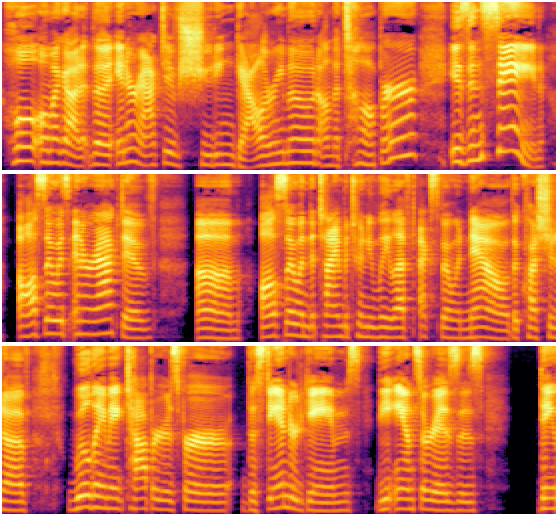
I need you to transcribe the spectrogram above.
whole, oh my god, the interactive shooting gallery mode on the topper is insane. Also, it's interactive. Um, also in the time between when we left Expo and now, the question of will they make toppers for the standard games? The answer is, is they,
